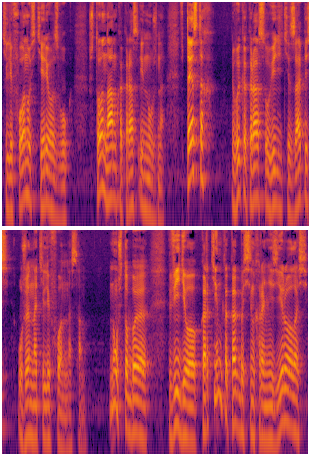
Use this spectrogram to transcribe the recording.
телефону стереозвук, что нам как раз и нужно. В тестах вы как раз увидите запись уже на телефон на сам. Ну, чтобы видео, картинка как бы синхронизировалась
